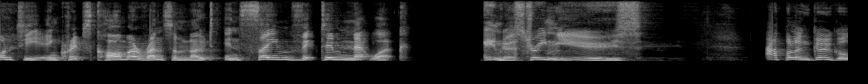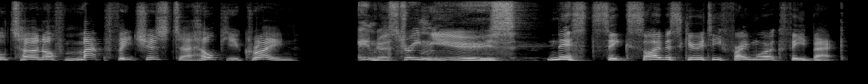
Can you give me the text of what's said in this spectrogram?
Conti encrypts Karma ransom note in same victim network. Industry news. Apple and Google turn off map features to help Ukraine. Industry news. NIST seeks cybersecurity framework feedback.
